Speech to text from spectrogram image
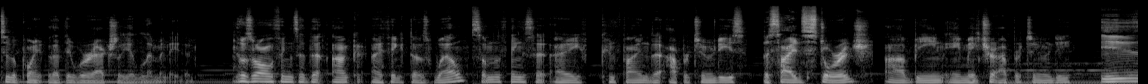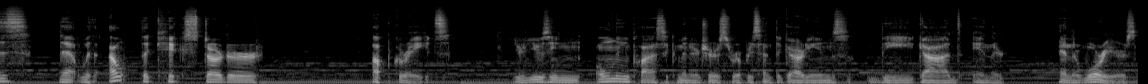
to the point that they were actually eliminated. those are all the things that that Ankh I think does well. Some of the things that I can find the opportunities, besides storage uh, being a major opportunity, is that without the Kickstarter upgrades, you're using only plastic miniatures to represent the guardians, the gods, and their and their warriors.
